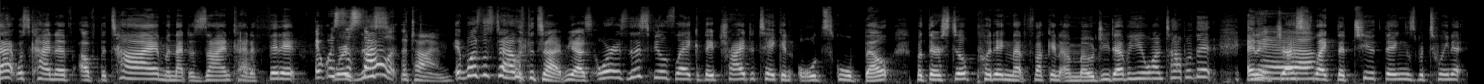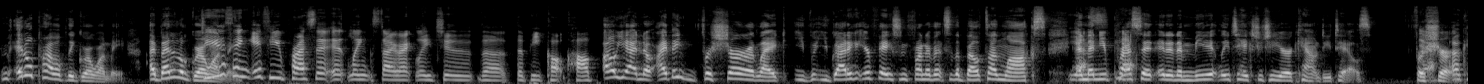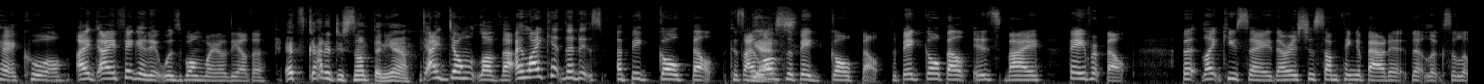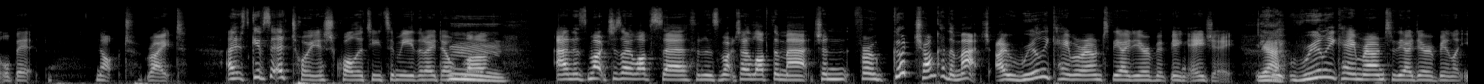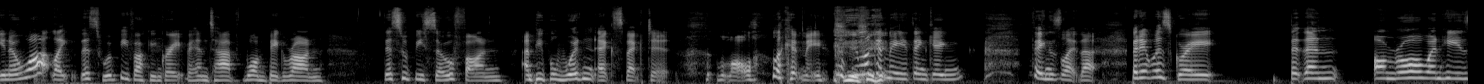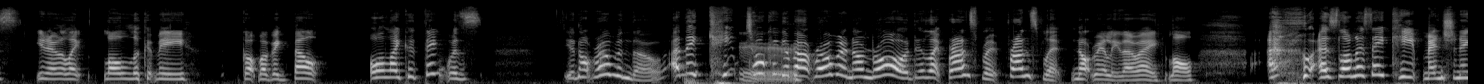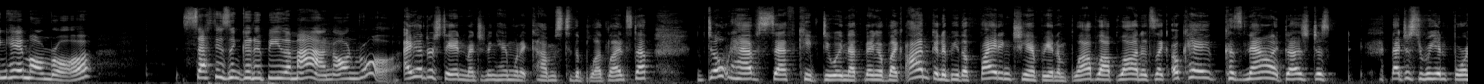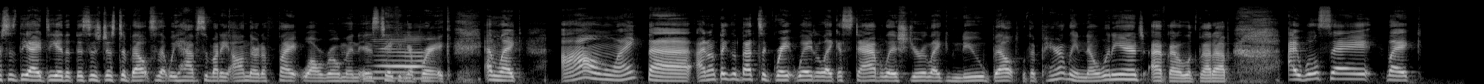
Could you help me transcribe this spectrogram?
That was kind of of the time and that design kind of fit it. It was the style this- at the time. It was the style at the time, yes. Whereas this feels like they tried to take an old school belt, but they're still putting that fucking emoji W on top of it. And it just like the two things between it, it'll probably grow on me. I bet it'll grow Do you me. think if you press it, it links directly to the the Peacock hub? Oh yeah, no, I think for sure, like you've you got to get your face in front of it so the belt unlocks, and then you press it and it immediately takes you to your account details. For sure, Okay, cool. I I figured it was one way or the other. it's got to do something. Yeah, I don't love that. I like it that it's a big gold belt because I Yes. love the big gold belt. The big gold belt is my favorite belt. But like you say, there is just something about it that looks a little bit not right. And it gives it a toyish quality to me that I don't Hmm. love. And as much as I love Seth and as much as I love the match, and for a good chunk of the match, I really came around to the idea of it being AJ. Yeah. Like, really came around to the idea of being like, you know what? Like, this would be fucking great for him to have one big run. This would be so fun. And people wouldn't expect it. Lol. Look at me. Look at me thinking things like that. But it was great. But then on Raw, when he's, you know, like, lol, look at me, got my big belt, all I could think was, you're not Roman though. And they keep talking about Roman on Raw. They're like, brand split, brand split. Not really though, eh? Lol. as long as they keep mentioning him on Raw, Seth isn't going to be the man on Raw. I understand mentioning him when it comes to the bloodline stuff. Don't have Seth keep doing that thing of like I'm going to be the fighting champion and blah blah blah. And it's like okay, because now it does just. That just reinforces the idea that this is just a belt so that we have somebody on there to fight while Roman is taking a break. And like, I don't like that. I don't think that that's a great way to like establish your like new belt with apparently no lineage. I've got to look that up. I will say, like,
